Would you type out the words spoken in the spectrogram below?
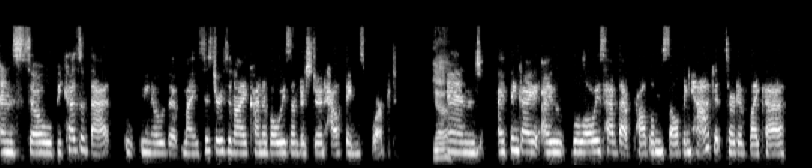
And so because of that you know that my sisters and i kind of always understood how things worked. Yeah. And i think i i will always have that problem solving hat. It's sort of like a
